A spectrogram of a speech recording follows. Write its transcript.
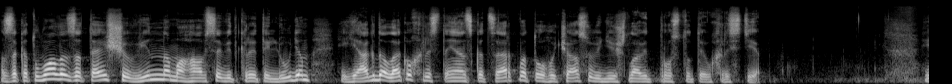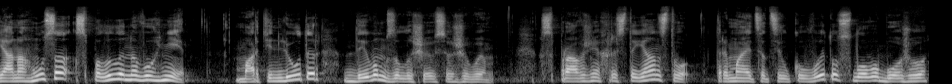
закатували за те, що він намагався відкрити людям, як далеко християнська церква того часу відійшла від простоти в Христі. Яна Гуса спалили на вогні. Мартін Лютер дивом залишився живим. Справжнє християнство тримається цілковито Слово Божого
